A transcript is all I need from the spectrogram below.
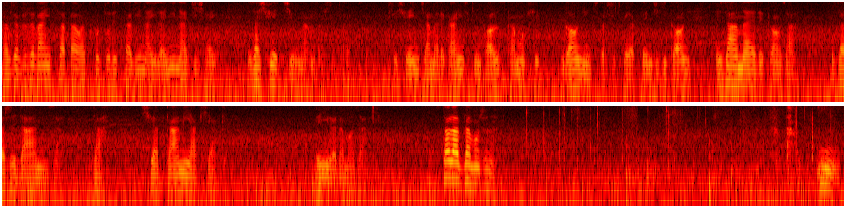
Także proszę Państwa, Pałac Kultury Stalina i Lenina dzisiaj zaświecił nam troszeczkę przy święcie amerykańskim. Polska musi gonić troszeczkę jak ten dziki koń za Ameryką, za, za Żydami, za, za świadkami jak, jak by nie wiadomo za kim. 100 lat za Murzynami.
